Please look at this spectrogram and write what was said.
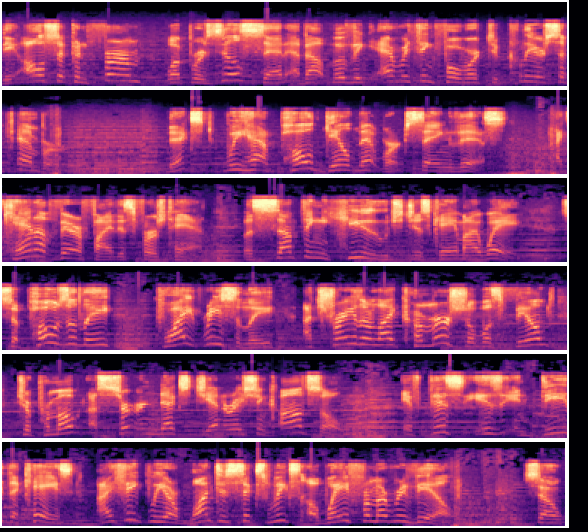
They also confirm what Brazil said about moving everything forward to clear September. Next, we have Paul Gale Network saying this I cannot verify this firsthand, but something huge just came my way. Supposedly, Quite recently, a trailer like commercial was filmed to promote a certain next generation console. If this is indeed the case, I think we are one to six weeks away from a reveal. So,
